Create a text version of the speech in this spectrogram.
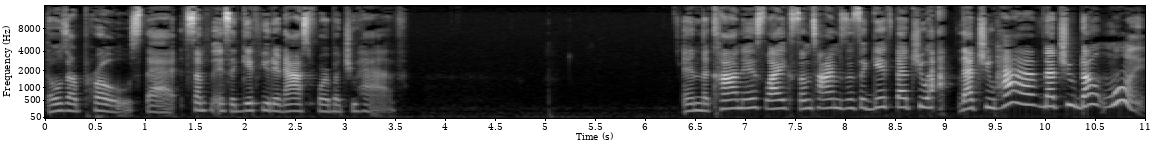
Those are pros that something it's a gift you didn't ask for, but you have. And the con is like sometimes it's a gift that you ha- that you have that you don't want.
